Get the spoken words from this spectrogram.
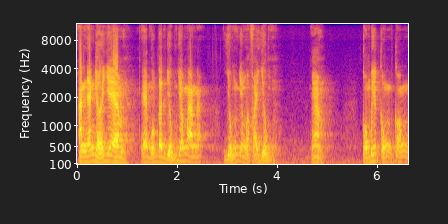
anh nhắn gửi với em em cũng tên dũng giống anh á. Dũng nhưng mà phải dũng nha con biết con con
